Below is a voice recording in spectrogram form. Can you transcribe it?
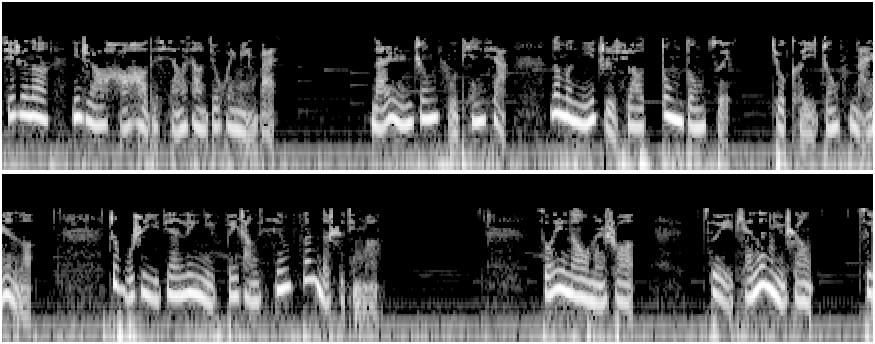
其实呢，你只要好好的想想，就会明白，男人征服天下，那么你只需要动动嘴就可以征服男人了。这不是一件令你非常兴奋的事情吗？所以呢，我们说，嘴甜的女生最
